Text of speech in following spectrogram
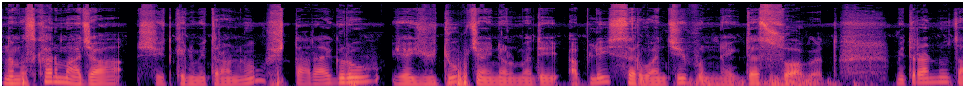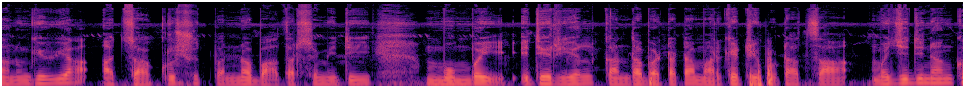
नमस्कार माझ्या शेतकरी मित्रांनो स्टार ॲग्रो या यूट्यूब चॅनलमध्ये आपले सर्वांचे पुन्हा एकदा स्वागत. मित्रांनो जाणून घेऊया आजचा कृषी उत्पन्न बाजार समिती मुंबई येथे रिअल कांदा बटाटा मार्केट रिपोर्ट आजचा. म्हणजे दिनांक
